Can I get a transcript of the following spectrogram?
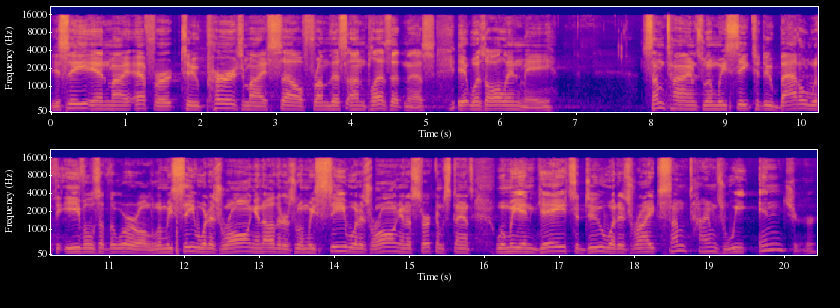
You see, in my effort to purge myself from this unpleasantness, it was all in me. Sometimes, when we seek to do battle with the evils of the world, when we see what is wrong in others, when we see what is wrong in a circumstance, when we engage to do what is right, sometimes we injure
